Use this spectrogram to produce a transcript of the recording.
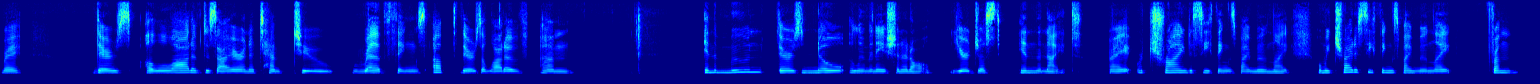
right? There's a lot of desire and attempt to rev things up. There's a lot of, um, in the moon, there's no illumination at all. You're just in the night, right? We're trying to see things by moonlight. When we try to see things by moonlight from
